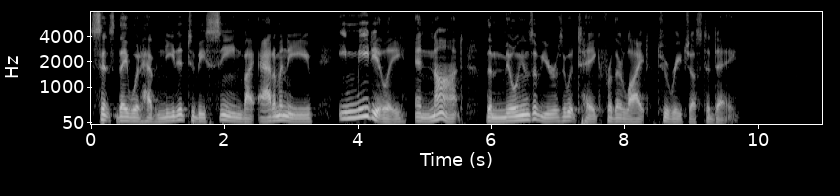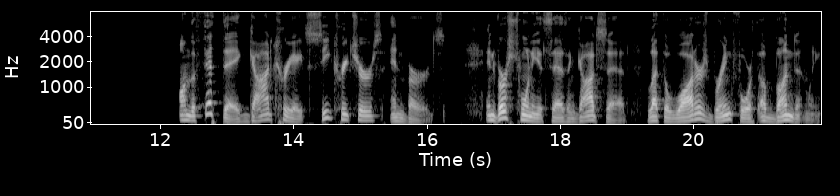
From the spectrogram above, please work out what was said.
since they would have needed to be seen by Adam and Eve immediately and not the millions of years it would take for their light to reach us today. On the fifth day, God creates sea creatures and birds. In verse 20, it says, And God said, Let the waters bring forth abundantly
